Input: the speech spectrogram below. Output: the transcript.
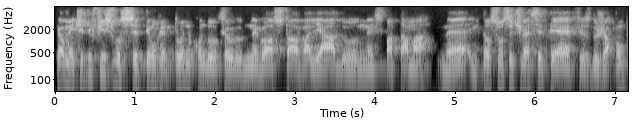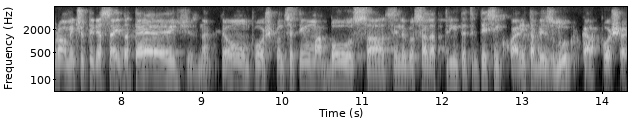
Realmente é difícil você ter um retorno quando seu negócio está avaliado nesse patamar, né? Então, se você tivesse ETFs do Japão, provavelmente eu teria saído até antes, né? Então, poxa, quando você tem uma bolsa sendo negociada a 30, 35, 40 vezes lucro, cara, poxa,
